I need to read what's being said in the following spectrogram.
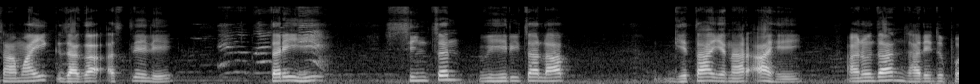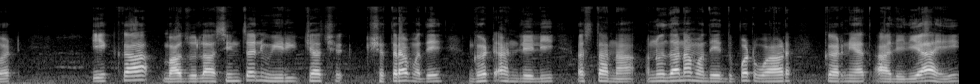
सामायिक जागा असलेले तरीही सिंचन विहिरीचा लाभ घेता येणार आहे. अनुदान झाले दुप्पट. एका बाजूला सिंचन विहिरीच्या क्षेत्रामध्ये घट आणलेली असताना अनुदानामध्ये दुप्पट वाढ करण्यात आलेली आहे.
